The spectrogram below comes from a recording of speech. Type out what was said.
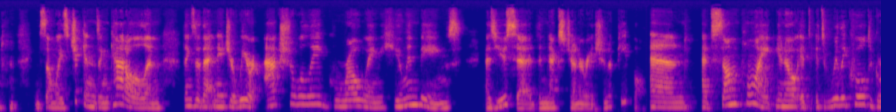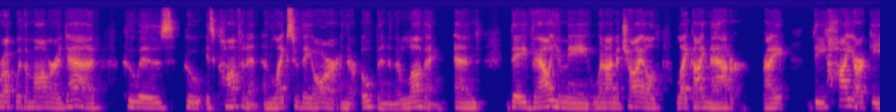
in some ways chickens and cattle and things of that nature we are actually growing human beings as you said, the next generation of people. And at some point, you know, it, it's really cool to grow up with a mom or a dad who is who is confident and likes who they are and they're open and they're loving and they value me when I'm a child like I matter, right? The hierarchy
